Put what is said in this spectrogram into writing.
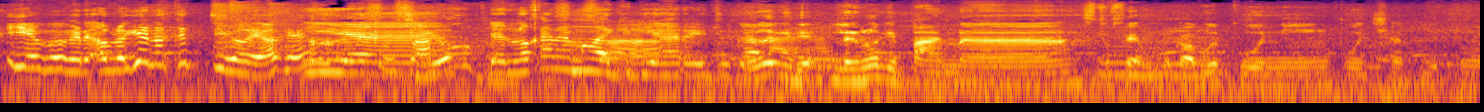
Iya gue ngerti, apalagi anak kecil ya kayak Iya. susah. Dan lo kan emang lagi diare juga. Lu lagi, kan? dan lu lagi panas terus kayak muka gue kuning pucat gitu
